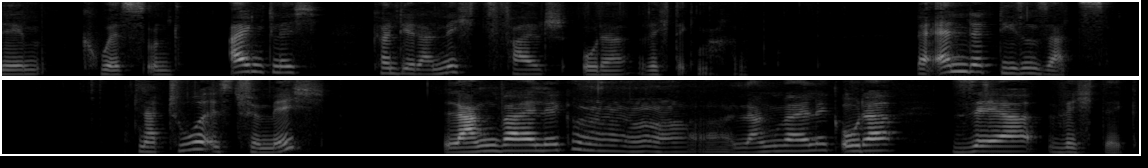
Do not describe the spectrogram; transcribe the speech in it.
dem Quiz und eigentlich könnt ihr da nichts falsch oder richtig machen. Beendet diesen Satz. Natur ist für mich langweilig, langweilig oder sehr wichtig.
